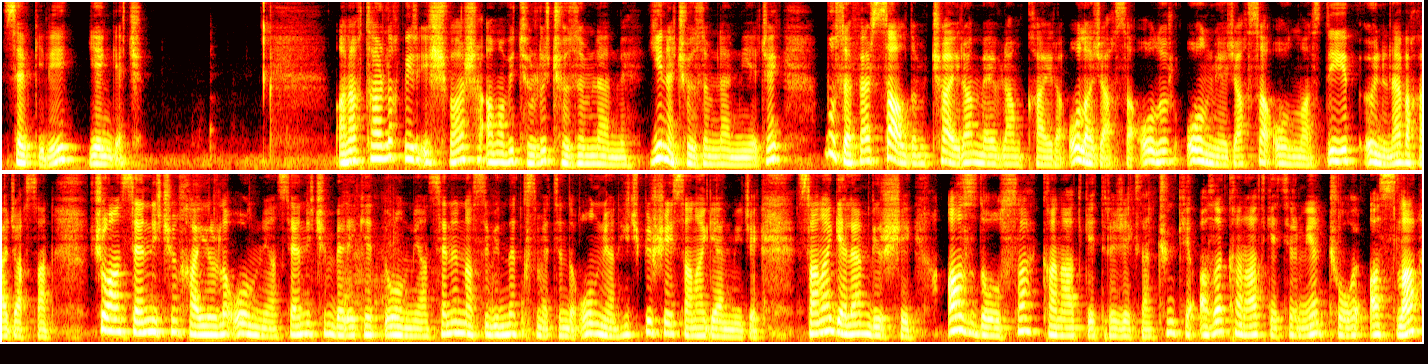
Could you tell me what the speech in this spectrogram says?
sevgili yengeç. Anahtarlık bir iş var ama bir türlü çözümlenmi. Yine çözümlenmeyecek. Bu sefer saldım çayra Mevlam kayra. Olacaksa olur, olmayacaksa olmaz deyip önüne bakacaksan. Şu an senin için hayırlı olmayan, senin için bereketli olmayan, senin nasibinde kısmetinde olmayan hiçbir şey sana gelmeyecek. Sana gelen bir şey az da olsa kanaat getireceksen. Çünkü aza kanaat getirmeyen çoğu asla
